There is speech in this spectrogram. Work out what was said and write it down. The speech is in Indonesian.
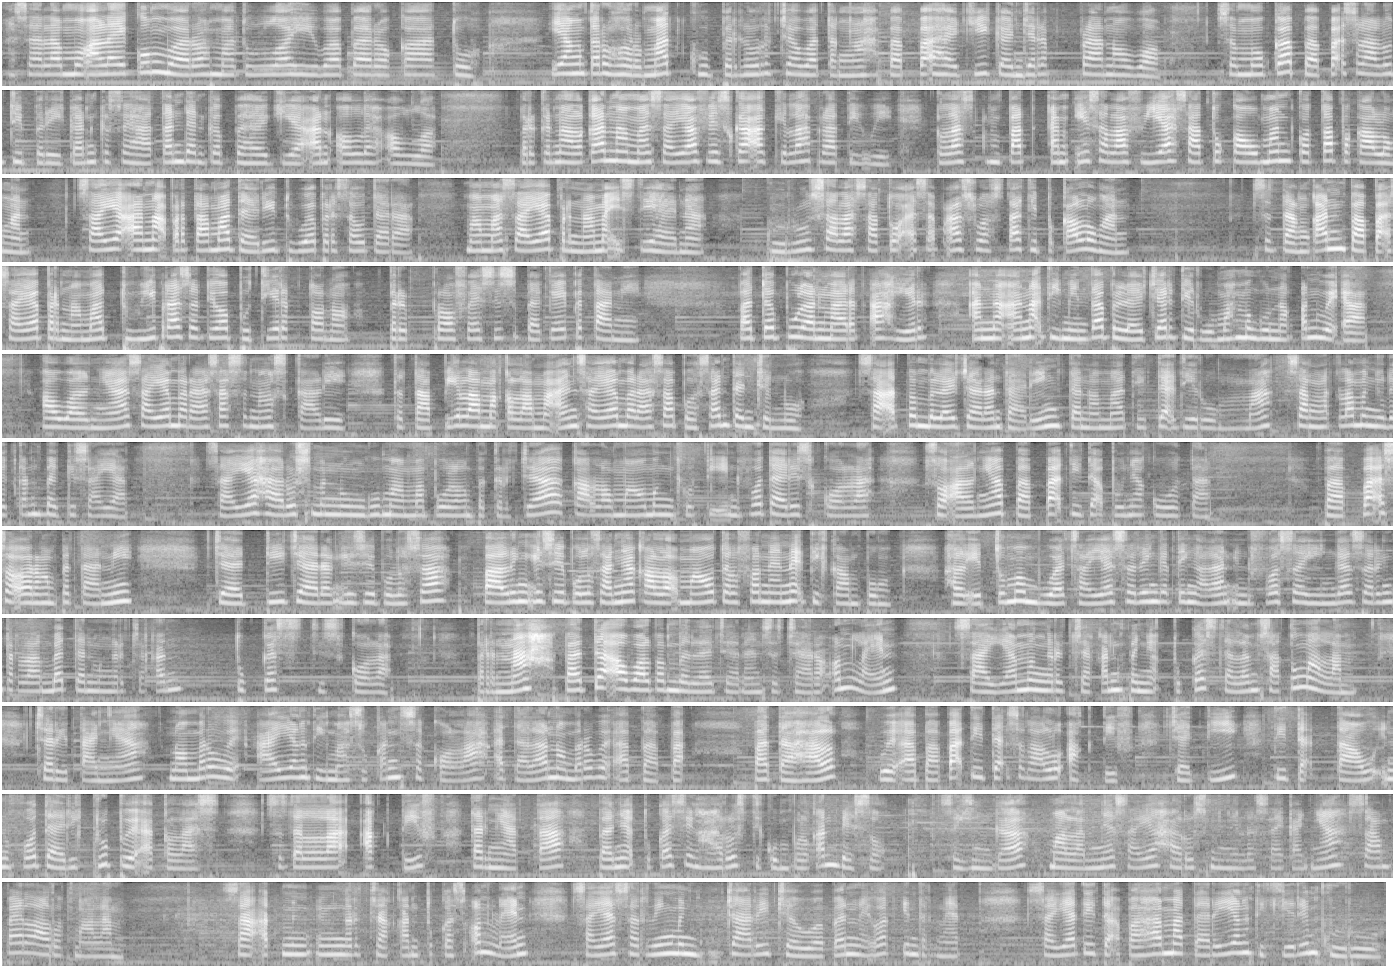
Assalamualaikum warahmatullahi wabarakatuh. Yang terhormat Gubernur Jawa Tengah Bapak Haji Ganjar Pranowo. Semoga Bapak selalu diberikan kesehatan dan kebahagiaan oleh Allah. Perkenalkan nama saya Fiska Akilah Pratiwi, kelas 4 MI Salafiyah 1 Kauman Kota Pekalongan. Saya anak pertama dari dua bersaudara. Mama saya bernama Istihana, guru salah satu SMA swasta di Pekalongan. Sedangkan bapak saya bernama Dwi Prasetyo Budi Rektono, berprofesi sebagai petani. Pada bulan Maret akhir, anak-anak diminta belajar di rumah menggunakan WA. Awalnya saya merasa senang sekali, tetapi lama-kelamaan saya merasa bosan dan jenuh. Saat pembelajaran daring dan mama tidak di rumah, sangatlah menyulitkan bagi saya. Saya harus menunggu mama pulang bekerja kalau mau mengikuti info dari sekolah, soalnya bapak tidak punya kuota. Bapak seorang petani jadi jarang isi pulsa, paling isi pulsanya kalau mau telepon nenek di kampung. Hal itu membuat saya sering ketinggalan info sehingga sering terlambat dan mengerjakan tugas di sekolah. Pernah pada awal pembelajaran secara online, saya mengerjakan banyak tugas dalam satu malam. Ceritanya, nomor WA yang dimasukkan sekolah adalah nomor WA Bapak. Padahal WA Bapak tidak selalu aktif, jadi tidak tahu info dari grup WA kelas. Setelah aktif, ternyata banyak tugas yang harus dikumpulkan besok, sehingga malamnya saya harus menyelesaikannya sampai larut malam. Saat mengerjakan tugas online, saya sering mencari jawaban lewat internet. Saya tidak paham materi yang dikirim guru.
